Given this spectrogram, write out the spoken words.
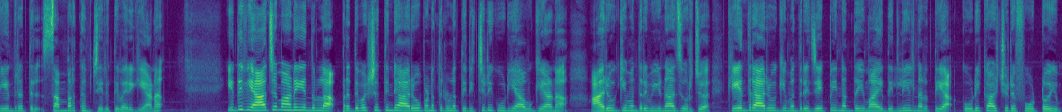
കേന്ദ്രത്തിൽ സമ്മർദ്ദം ചെലുത്തി വരികയാണ്. ഇത് വ്യാജമാണ് എന്നുള്ള പ്രതിപക്ഷത്തിന്റെ ആരോപണത്തിനുള്ള തിരിച്ചടി കൂടിയാവുകയാണ് ആരോഗ്യമന്ത്രി വീണ ജോർജ്. കേന്ദ്ര ആരോഗ്യമന്ത്രി ജെ പി നദ്ദയുമായി ദില്ലിയിൽ നടത്തിയ കൂടിക്കാഴ്ചയുടെ ഫോട്ടോയും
